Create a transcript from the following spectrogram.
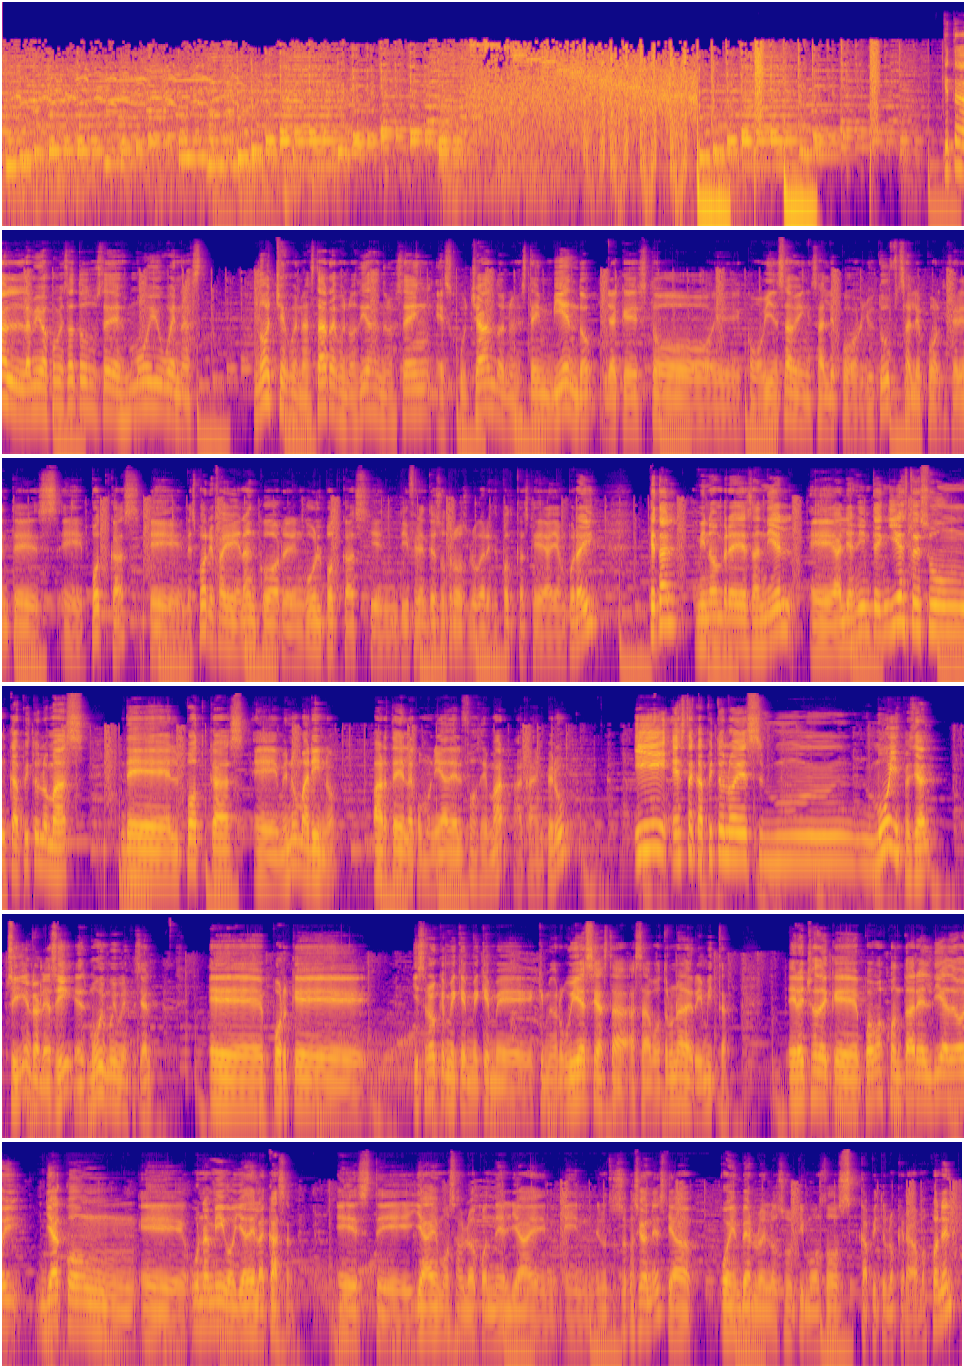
¿Qué tal amigos? ¿Cómo están todos ustedes? Muy buenas noches, buenas tardes, buenos días, donde nos estén escuchando, nos estén viendo, ya que esto, eh, como bien saben, sale por YouTube, sale por diferentes eh, podcasts, eh, en Spotify, en Anchor, en Google Podcasts y en diferentes otros lugares de podcast que hayan por ahí. ¿Qué tal? Mi nombre es Daniel, alias Ninten, y esto es un capítulo más del podcast Menú Marino, parte de la comunidad de Elfos de Mar, acá en Perú. Y este capítulo es mm, muy especial, sí, en realidad sí, es muy, muy, muy especial. Eh, porque. Y es algo que me, que me, que me, que me enorgullece hasta, hasta botar una lagrimita. El hecho de que podamos contar el día de hoy ya con eh, un amigo ya de la casa. Este, ya hemos hablado con él ya en, en, otras ocasiones. Ya pueden verlo en los últimos dos capítulos que grabamos con él.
